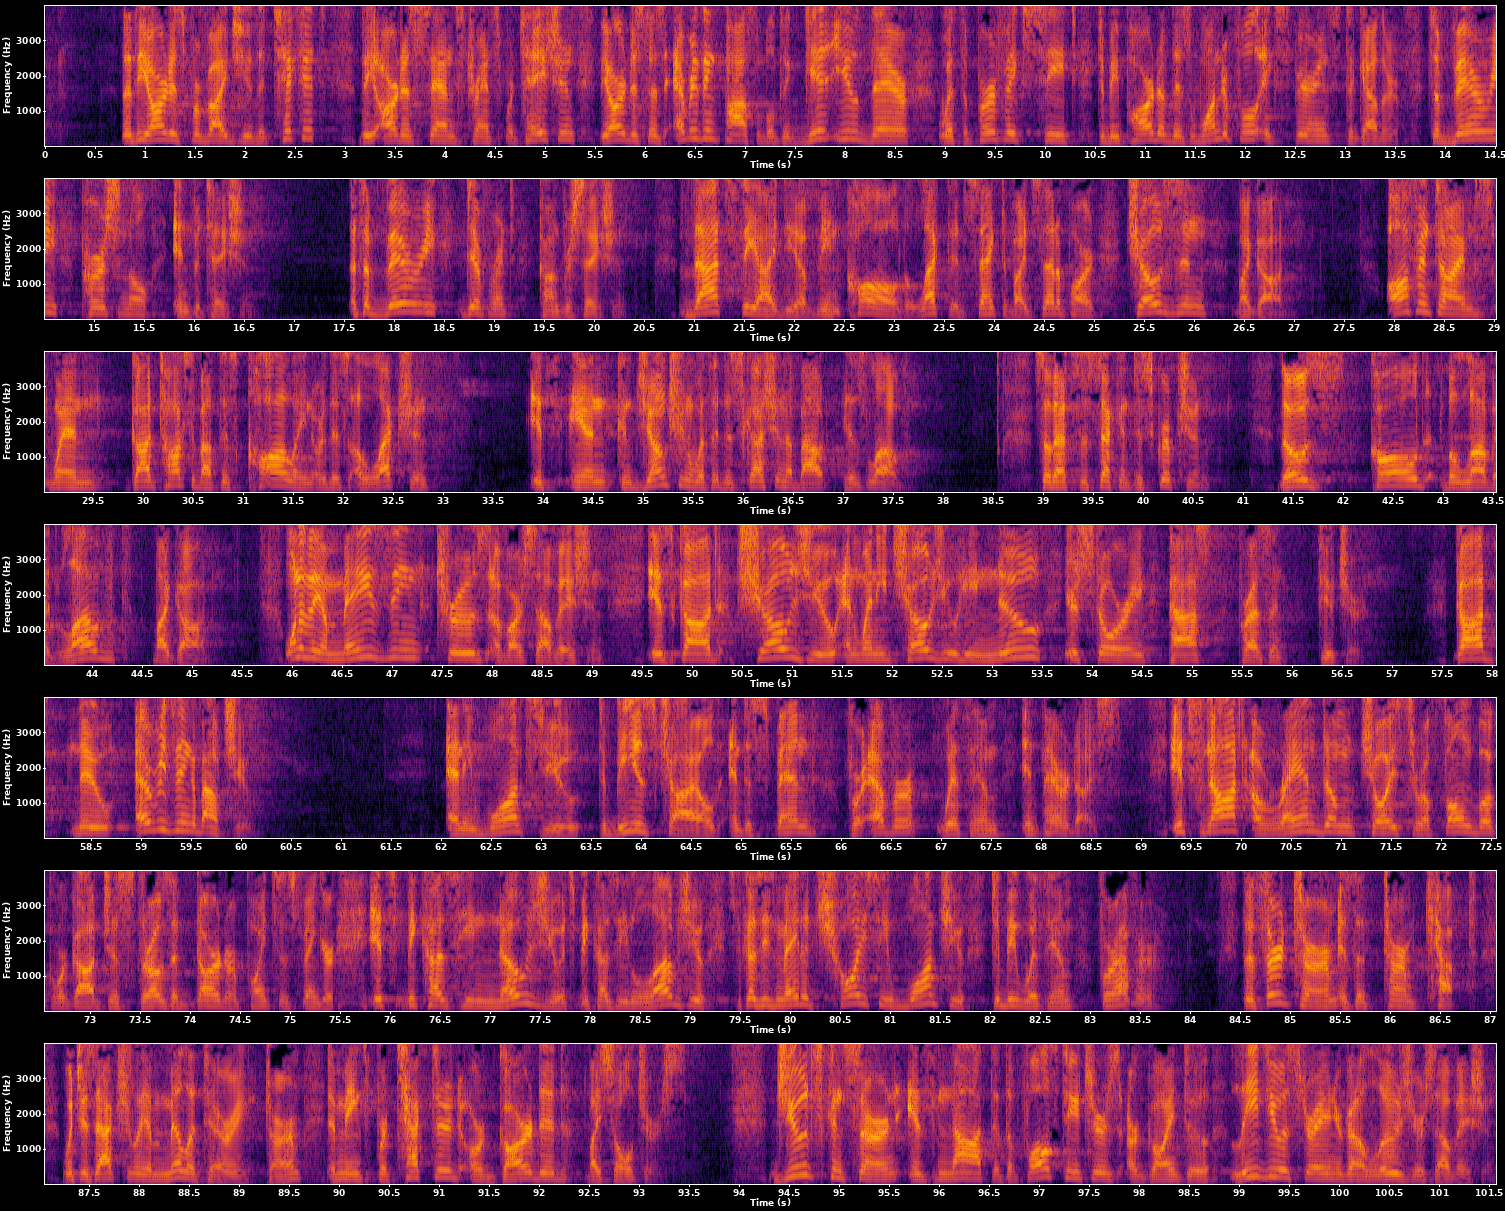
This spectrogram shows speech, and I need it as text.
That the artist provides you the ticket, the artist sends transportation. The artist does everything possible to get you there with the perfect seat to be part of this wonderful experience together. It's a very personal invitation. That's a very different conversation. That's the idea of being called, elected, sanctified, set apart, chosen by God. Oftentimes, when God talks about this calling or this election, it's in conjunction with a discussion about his love. So that's the second description. Those called beloved, loved by God. One of the amazing truths of our salvation is God chose you, and when He chose you, He knew your story, past, present, future. God knew everything about you and he wants you to be his child and to spend forever with him in paradise. It's not a random choice through a phone book where God just throws a dart or points his finger. It's because he knows you. It's because he loves you. It's because he's made a choice. He wants you to be with him forever. The third term is the term kept which is actually a military term. It means protected or guarded by soldiers. Jude's concern is not that the false teachers are going to lead you astray and you're going to lose your salvation.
